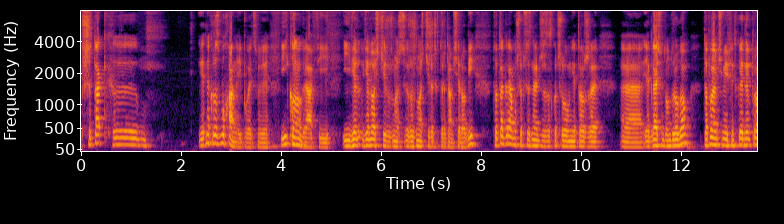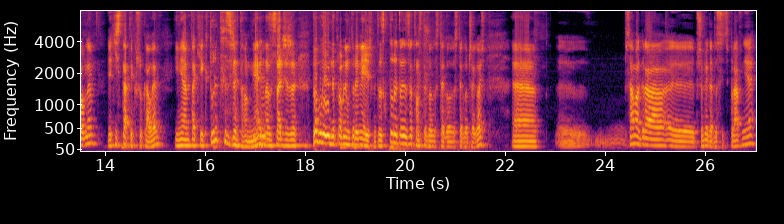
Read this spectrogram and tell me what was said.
przy tak y, jednak rozbuchanej, powiedzmy, i ikonografii, i wielości różności, różności rzeczy, które tam się robi, to ta gra, muszę przyznać, że zaskoczyło mnie to, że e, jak graliśmy tą drugą, to powiem Ci, mieliśmy tylko jeden problem. Jakiś statyk szukałem i miałem takie, który to jest żeton, nie? Na zasadzie, że to był jedyny problem, który mieliśmy. To jest, który to jest żeton z tego, z tego, z tego czegoś. E, e, sama gra e, przebiega dosyć sprawnie.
